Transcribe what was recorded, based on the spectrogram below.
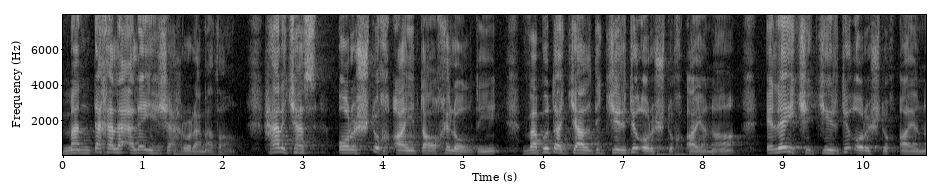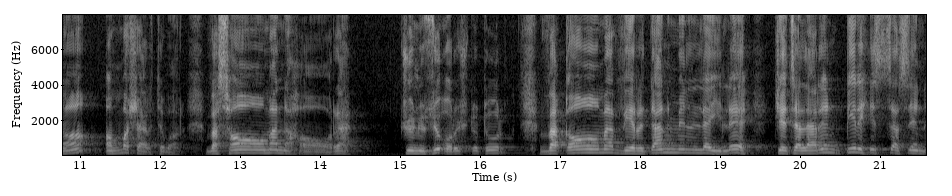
mən dəxələ əleyhi şəhru Ramazan. Hər kəs oruçluq ayı daxil oldu və bu da gəldi girdi oruçluq ayına. Elə ki girdi oruçluq ayına, amma şərti var. Və samə nəhərə günüzü oruç tutur. Və qamə virdən min leyleh gecələrin bir hissəsin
